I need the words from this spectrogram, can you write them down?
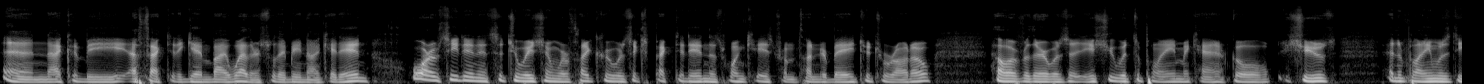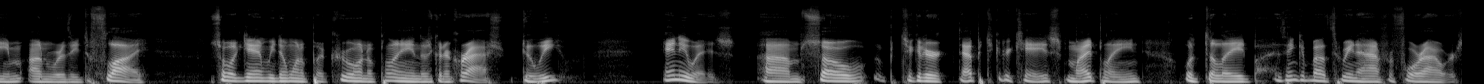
and that could be affected again by weather, so they may not get in. Or I've seen in a situation where flight crew was expected in. This one case from Thunder Bay to Toronto. However, there was an issue with the plane, mechanical issues, and the plane was deemed unworthy to fly. So again, we don't want to put crew on a plane that's going to crash, do we? Anyways, um, so particular that particular case, my plane was delayed by I think about three and a half or four hours.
